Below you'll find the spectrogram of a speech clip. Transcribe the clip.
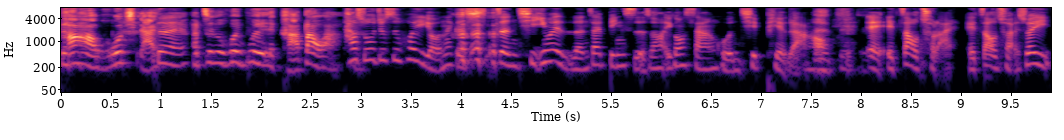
要好好活起来。对，他这个会不会卡到啊？他说就是会有那个正气，因为人在濒死的时候，一共三魂七魄啦，哈诶诶造出来，诶造出来，所以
